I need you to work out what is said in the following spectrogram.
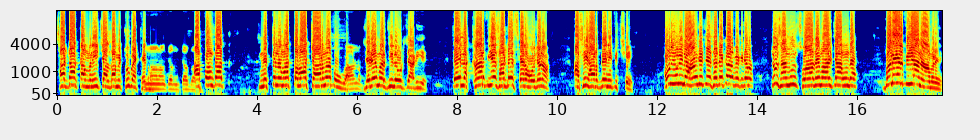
ਸਾਡਾ ਕੰਮ ਨਹੀਂ ਚੱਲਦਾ ਮਿੱਠੂ ਬੈਠੇ ਤੋਂ। ਨਾ ਨਾ ਚੱਲ ਚੱਲਦਾ। ਆਪਾਂ ਨੂੰ ਤਾਂ ਨਿੱਤ ਨਵਾਂ ਤਵਾ ਚਾੜਨਾ ਪਊਗਾ। ਜਿਹੜੇ ਮਰਜ਼ੀ ਲੋਟ ਚਾੜੀਏ। ਤੇ ਲੱਖਾਂ ਰੁਪਏ ਸਾਡੇ ਸਿਰ ਹੋ ਜਾਣ ਅਸੀਂ ਹਟਦੇ ਨਹੀਂ ਪਿੱਛੇ। ਹੌਲੀ ਹੌਲੀ ਲਾਹਾਂਗੇ ਜੇ ਸਾਡੇ ਘਰ ਵਿਕ ਜਾਣ। ਕਿਉਂ ਸਾਨੂੰ ਸਵਾਦ ਦੇ ਮਾਲ ਚਾਹ ਹੁੰਦਾ ਹੈ। ਬਣੇ ਰੁਪਿਆ ਨਾ ਬਣੇ।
